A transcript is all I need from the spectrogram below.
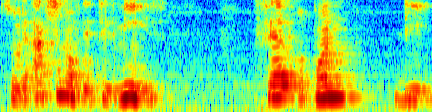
So the action of the tilmiz fell upon the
